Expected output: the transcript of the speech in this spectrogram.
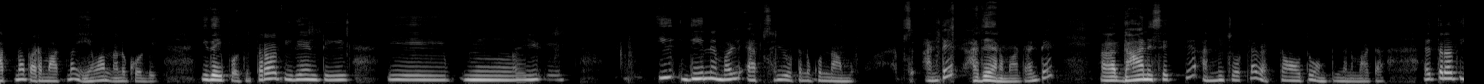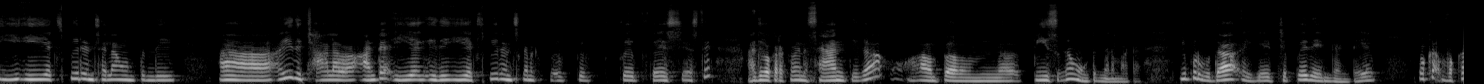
ఆత్మ పరమాత్మ ఏమని అనుకోండి ఇది అయిపోతుంది తర్వాత ఇదేంటి? ఈ దీన్ని మళ్ళీ అబ్సల్యూట్ అనుకుందాము. అంటే అదే అనమాట. అంటే దాని శక్తి అన్ని చోట్ల వ్యక్తం అవుతూ ఉంటుందన్నమాట. తర్వాత ఈ ఈ ఎక్స్పీరియన్స్ ఎలా ఉంటుంది? ఇది చాలా అంటే ఈ ఇది ఈ ఎక్స్పీరియన్స్ కనుక ఫేస్ చేస్తే అది ఒక రకమైన శాంతిగా పీస్గా ఉంటుందన్నమాట. ఇప్పుడు ఉదా చెప్పేది ఏంటంటే ఒక ఒక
